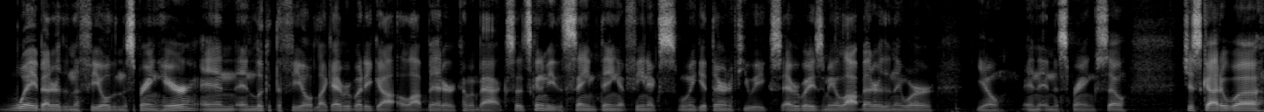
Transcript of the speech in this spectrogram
way better than the field in the spring here, and and look at the field. Like everybody got a lot better coming back. So it's going to be the same thing at Phoenix when we get there in a few weeks. Everybody's going to be a lot better than they were, you know, in in the spring. So just got to uh,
